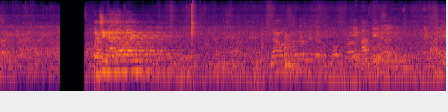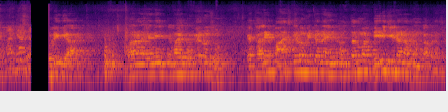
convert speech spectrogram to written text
શાંતિ. પછી રાજાભાઈ. ભૂલી ગયા. પણ એની એમાં એક ઉમેરું છું કે ખાલી પાંચ કિલોમીટરના અંતરમાં બે જિલ્લાના પ્રમુખ આપણા છે.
